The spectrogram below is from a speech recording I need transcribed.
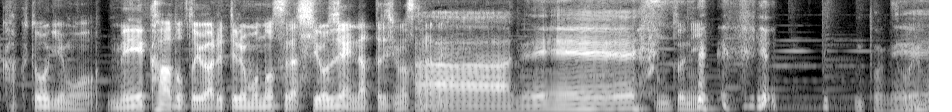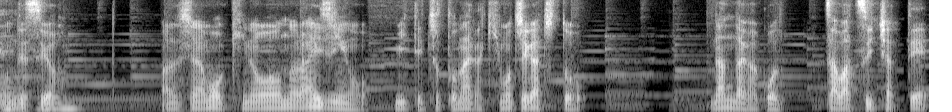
格闘技も名カードと言われてるものすら使用試合になったりしますからね。ああね本当に。本当ね。そういうもんですよ。私はもう昨日のライジンを見て、ちょっとなんか気持ちがちょっと、なんだかこう、ざわついちゃって。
